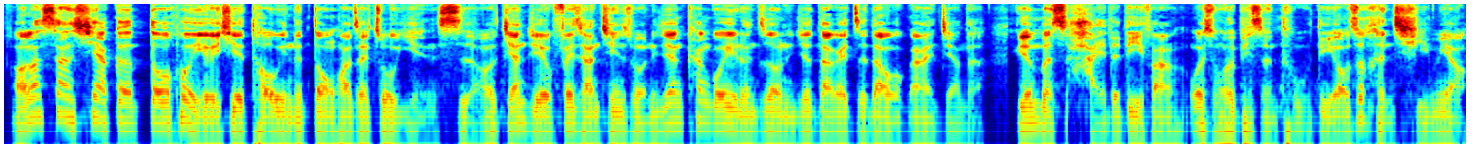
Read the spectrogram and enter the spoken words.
好，那上下个都会有一些投影的动画在做演示啊，我讲解非常清楚。你这样看过一轮之后，你就大概知道我刚才讲的，原本是海的地方为什么会变成土地哦，这很奇妙。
